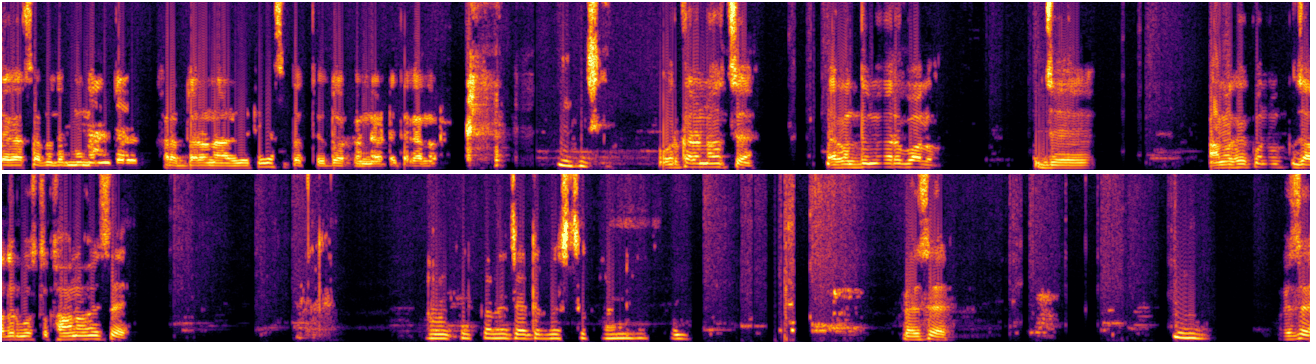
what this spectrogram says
দেখাচ্ছে আপনাদের মনের ভিতরে খারাপ ধারণা আসবে ঠিক আছে? তার থেকে দরকার নেই ওটা দেখানোর। ওর কারণে হচ্ছে এখন তুমি ওরা বলো যে আমাকে কোনো জাদুর বস্তু খাওয়ানো হয়েছে? আমাকে কোনো জাদুর বস্তু খাওয়ানো হয়েছে। হয়েছে? হয়েছে?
